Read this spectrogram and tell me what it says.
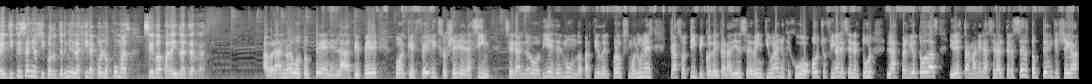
23 años y cuando termine la gira con los Pumas se va para Inglaterra. Habrá nuevo top 10 en la ATP porque Félix Oyeria Sim será el nuevo 10 del mundo a partir del próximo lunes. Caso típico del canadiense de 21 años que jugó 8 finales en el Tour, las perdió todas y de esta manera será el tercer top 10 que llega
